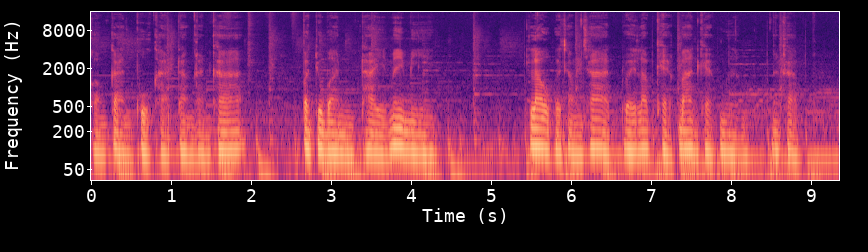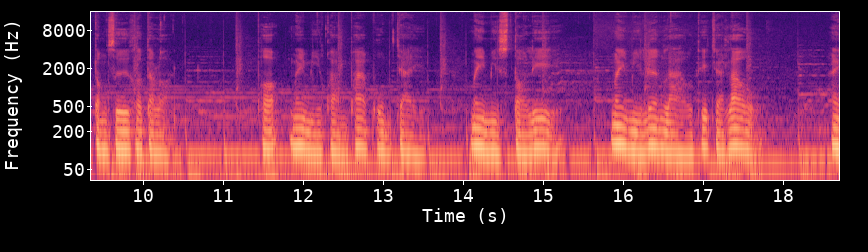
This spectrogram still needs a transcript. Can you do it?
ของการผูกขาดทางการค้า ปัจจุบันไทยไม่มีเหล้าประจำชาติไว้รับแขกบ้านแขกเมืองนะครับ ต้องซื้อเขาตลอด เพราะไม่มีความภาคภูมิใจ ไม่มีสตอรี่ ไม่มีเรื่องราวที่จะเล่าให้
